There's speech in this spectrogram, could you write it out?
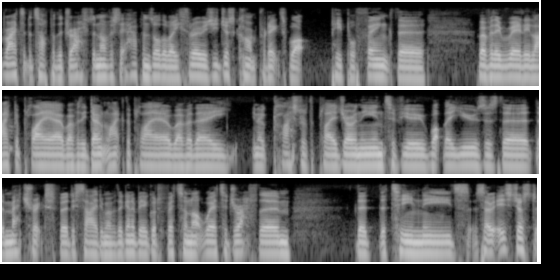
right at the top of the draft, and obviously it happens all the way through. Is you just can't predict what people think, the whether they really like a player, whether they don't like the player, whether they you know clashed with the player during the interview, what they use as the the metrics for deciding whether they're going to be a good fit or not, where to draft them the the team needs. So it's just,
